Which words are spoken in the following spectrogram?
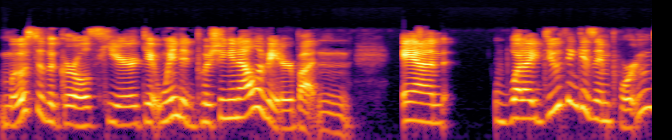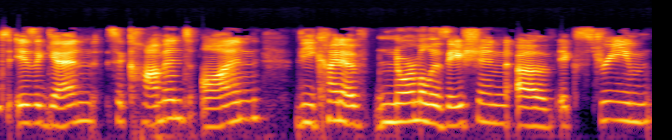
most of the girls here get winded pushing an elevator button. And what I do think is important is again to comment on the kind of normalization of extreme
